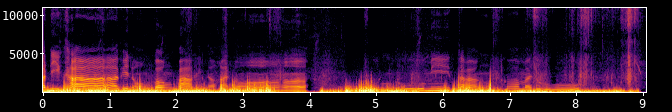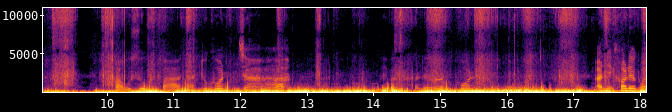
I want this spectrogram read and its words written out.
ัสดีค่ะ พี่น้องกองป่ายนะคะเนาะคุณครูมีตังก็มาดู เขาสู่ป่ากันทุกคนจ้าไปเบิ่งกันเด้อทุกคน อันนี้เขาเรียกว่า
